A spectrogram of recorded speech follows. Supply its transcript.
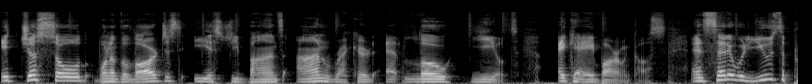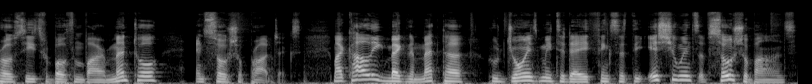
It just sold one of the largest ESG bonds on record at low yields, aka borrowing costs, and said it would use the proceeds for both environmental and social projects. My colleague Meghna Mehta, who joins me today, thinks that the issuance of social bonds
